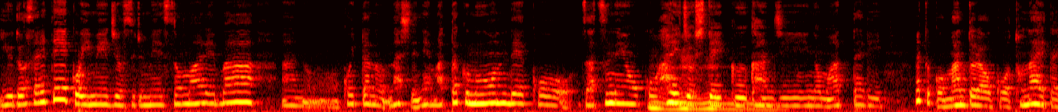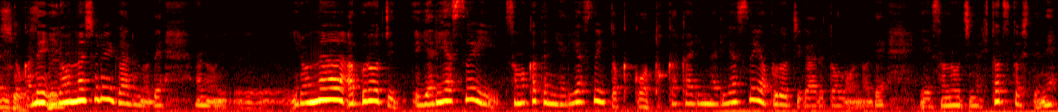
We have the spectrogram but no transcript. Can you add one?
誘導されてこうイメージをする瞑想もあればあのこういったのなしでね全く無音でこう雑念をこう排除していく感じのもあったり。あとこうマントラをこう唱えたりとかね、ね、いろんな種類があるのであのいろんなアプローチやりやすいその方にやりやすいとかこう取っかかりになりやすいアプローチがあると思うので、えー、そのうちの一つとしてね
